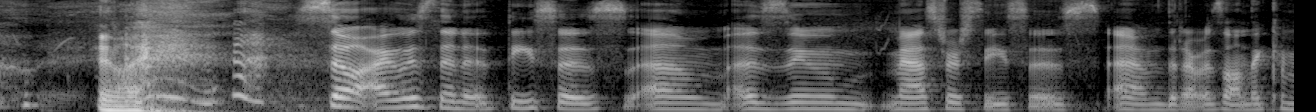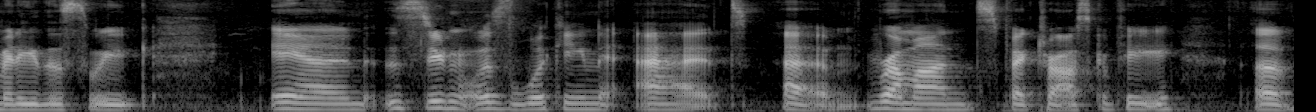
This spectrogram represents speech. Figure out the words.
and like, So I was in a thesis, um, a Zoom master's thesis um, that I was on the committee this week, and the student was looking at um, Raman spectroscopy of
